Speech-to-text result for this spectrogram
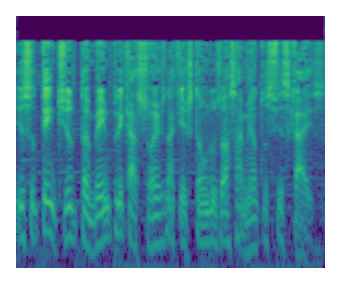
isso tem tido também implicações na questão dos orçamentos fiscais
